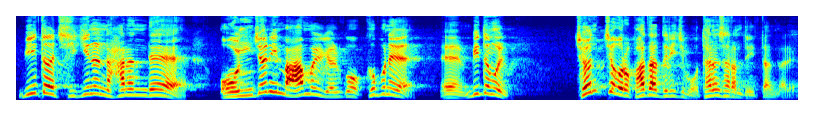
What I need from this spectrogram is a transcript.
믿어지기는 하는데 온전히 마음을 열고 그분의 예, 믿음을 전적으로 받아들이지 못하는 사람들이 있단 말이에요.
